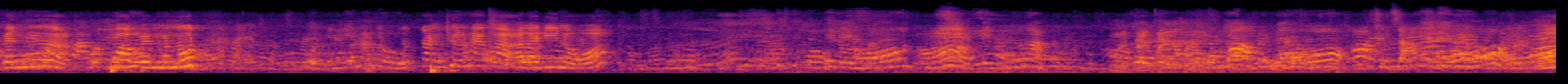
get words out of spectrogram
เป็นเงือกพ่อเป็นมนุษย์จะตั้งชื่อให้ว่าอะไรดีหนอเป็นน้องอ๋อเป็นเนื้อใกล้ไหมพ่อเป็นโมพ่อสิบสามโมอ๋อ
